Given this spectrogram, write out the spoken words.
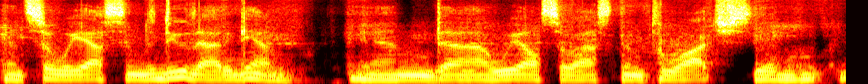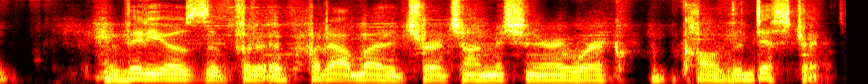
And so we ask them to do that again. And uh, we also ask them to watch the, the videos that put put out by the church on missionary work called the District.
